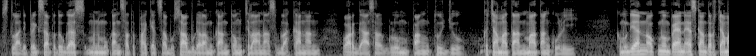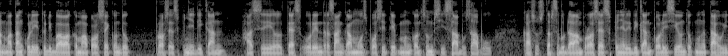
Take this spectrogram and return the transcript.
Setelah diperiksa petugas menemukan satu paket sabu-sabu dalam kantong celana sebelah kanan warga asal Gelumpang 7, Kecamatan Matangkuli. Kemudian oknum PNS kantor camat Matangkuli itu dibawa ke Mapolsek untuk proses penyidikan. Hasil tes urin tersangka MUS positif mengkonsumsi sabu-sabu. Kasus tersebut dalam proses penyelidikan polisi untuk mengetahui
